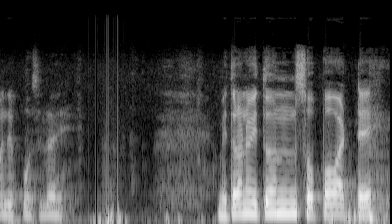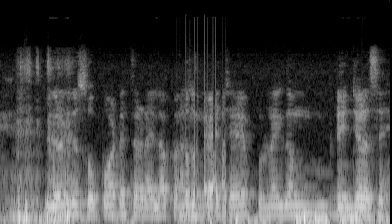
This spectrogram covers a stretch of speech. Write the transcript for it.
दरवाजामध्ये पोचलो आहे मित्रांनो इथून सोपं वाटतंय. मित्रांनो इथं सोपं वाटतं चढायला पण पॅच आहे पूर्ण एकदम डेंजरस आहे.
